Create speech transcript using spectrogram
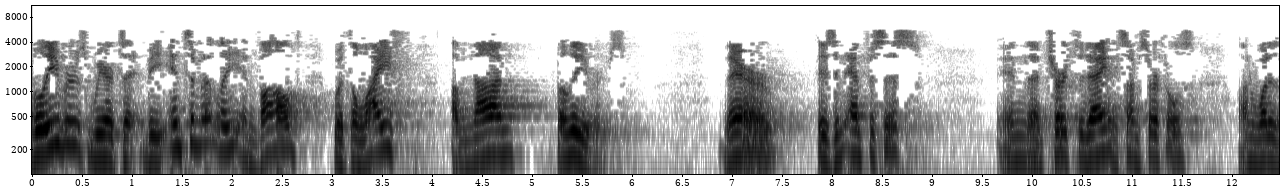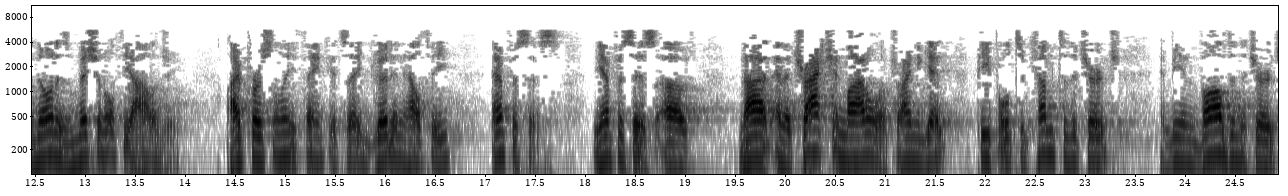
believers, we are to be intimately involved with the life of non believers. There is an emphasis in the church today, in some circles, on what is known as missional theology. I personally think it's a good and healthy emphasis. The emphasis of not an attraction model of trying to get people to come to the church and be involved in the church,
